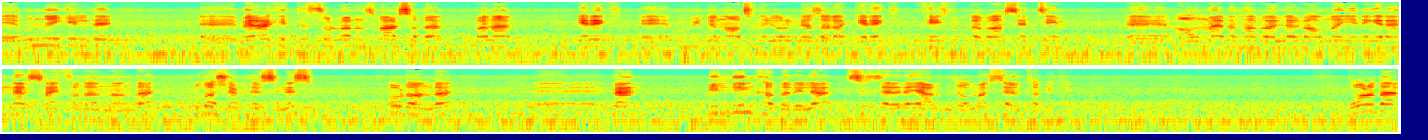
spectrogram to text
E, bununla ilgili de e, merak ettiğiniz sorularınız varsa da bana gerek e, bu videonun altına yorum yazarak gerek Facebook'ta bahsettiğim e, Almanya'dan haberler ve Almanya yeni gelenler sayfalarından da ulaşabilirsiniz. Oradan da e, ben bildiğim kadarıyla sizlere de yardımcı olmak isterim tabii ki. Bu arada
